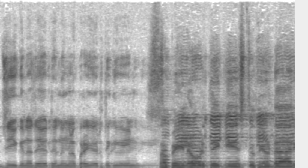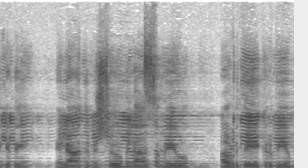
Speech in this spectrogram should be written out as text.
ജീവിക്കുന്ന ദൈവത്തെ നിങ്ങൾ പ്രകീർത്തിക്കുകയും സഭയിൽ അവിടുത്തേക്ക് സ്തുതി ഉണ്ടായിരിക്കട്ടെ. എല്ലാ നിമിഷവും എല്ലാ സമയവും അവിടുത്തെ കൃപയും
